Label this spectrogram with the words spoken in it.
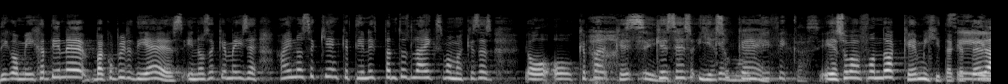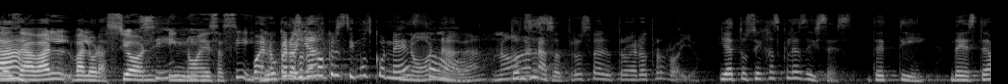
Digo, mi hija tiene, va a cumplir 10 y no sé qué me dice, ay, no sé quién, que tiene tantos likes, mamá, ¿qué es eso? O, o ¿qué, qué, Sí, ¿qué es eso? ¿Y eso qué? ¿Y eso va a fondo a qué, mijita? ¿Qué Sí, te da? les da val- valoración Sí. y no es así. Bueno, No, pero nosotros ya- no crecimos con eso. No, nada. No, Entonces, nosotros era otro, era otro rollo. ¿Y a tus hijas qué les dices de ti, de este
